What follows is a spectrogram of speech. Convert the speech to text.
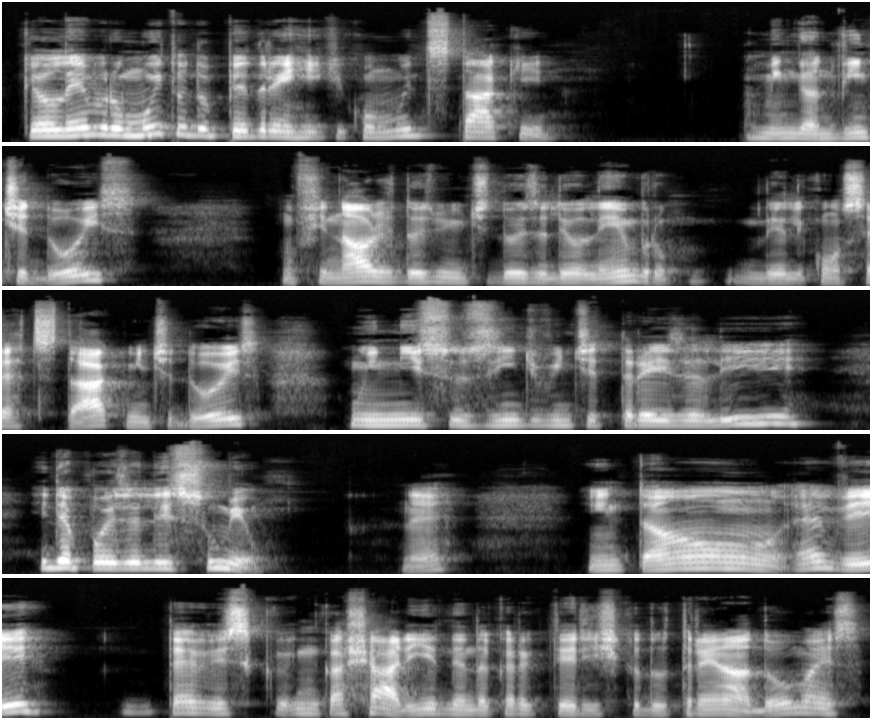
Porque eu lembro muito do Pedro Henrique com muito destaque, não me engano, 22. No final de 2022 ali eu lembro dele com certo destaque, 22. Um iníciozinho de 23 ali e depois ele sumiu, né? Então é ver, até ver se encaixaria dentro da característica do treinador, mas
